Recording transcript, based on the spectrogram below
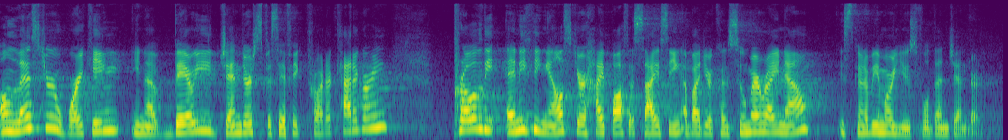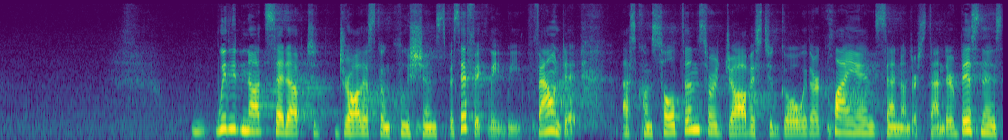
Unless you're working in a very gender specific product category, probably anything else you're hypothesizing about your consumer right now is going to be more useful than gender. We did not set up to draw this conclusion specifically, we found it as consultants, our job is to go with our clients and understand their business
